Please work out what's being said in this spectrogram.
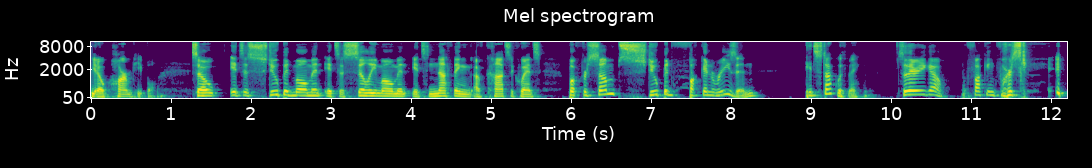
you know harm people. So it's a stupid moment, it's a silly moment, it's nothing of consequence, but for some stupid fucking reason it stuck with me. So there you go. Fucking Farscape.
